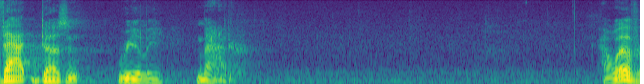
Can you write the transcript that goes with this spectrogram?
that doesn't really matter. However,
